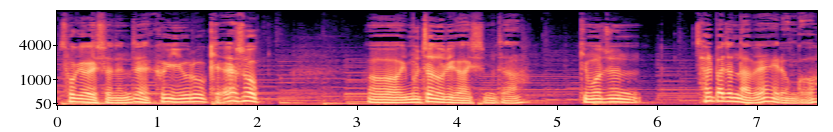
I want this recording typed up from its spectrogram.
소개가 있었는데, 그 이후로 계속, 어, 이 문자 놀이가 있습니다. 김호준 살 빠진 나베? 이런 거.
